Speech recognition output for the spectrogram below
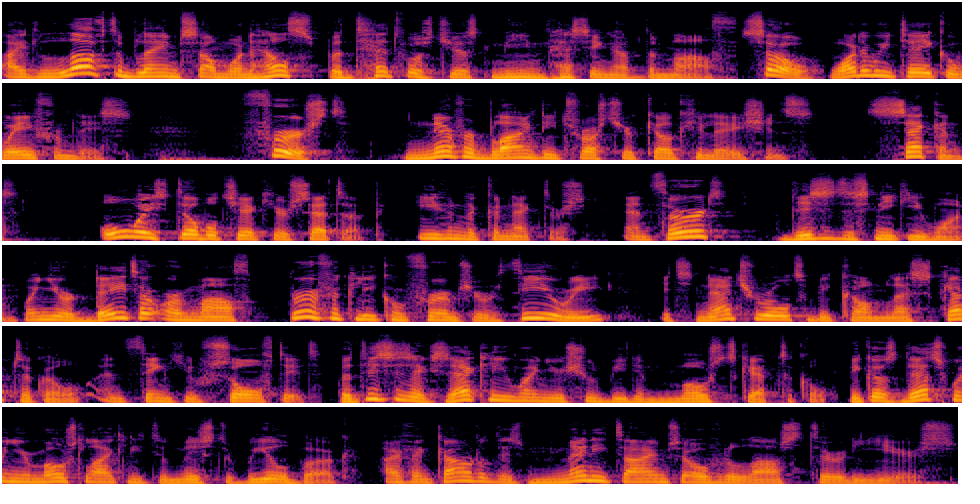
I'd love to blame someone else, but that was just me messing up the math. So what do we take away from this? First, never blindly trust your calculations. Second, always double check your setup, even the connectors. And third, this is the sneaky one. When your data or math perfectly confirms your theory, it's natural to become less skeptical and think you've solved it. But this is exactly when you should be the most skeptical, because that's when you're most likely to miss the real bug. I've encountered this many times over the last 30 years.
